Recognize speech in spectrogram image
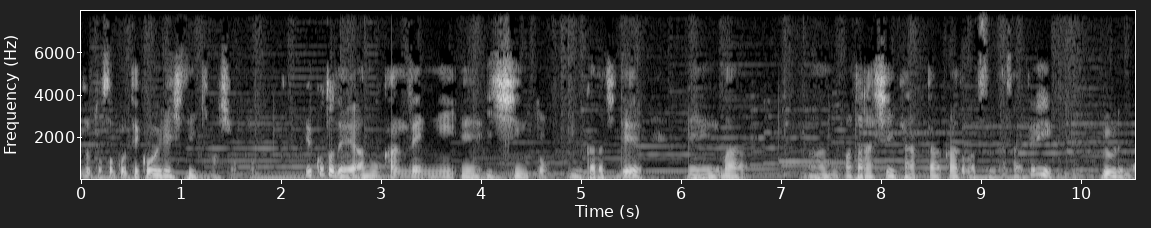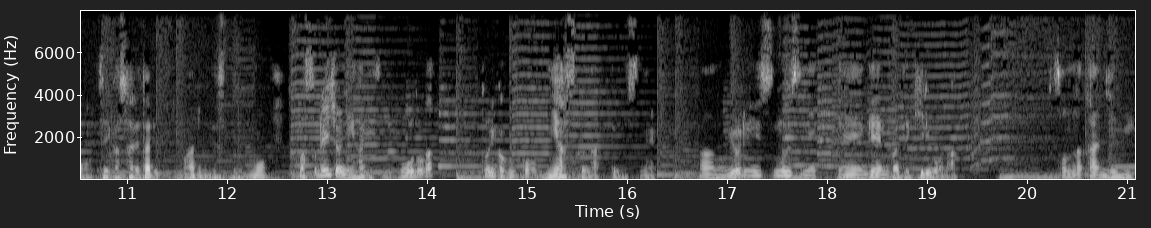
ちょっとそこを手こ入れしていきましょうと。ということで、あの、完全に、えー、一新という形で、えー、まあ、あの、新しいキャラクターカードが追加されたり、ルールも追加されたりっていうのもあるんですけれども、まあ、それ以上にやはりですね、ボードが、とにかくこう、見やすくなってですね、あの、よりスムーズに、えー、ゲームができるような、そんな感じに、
